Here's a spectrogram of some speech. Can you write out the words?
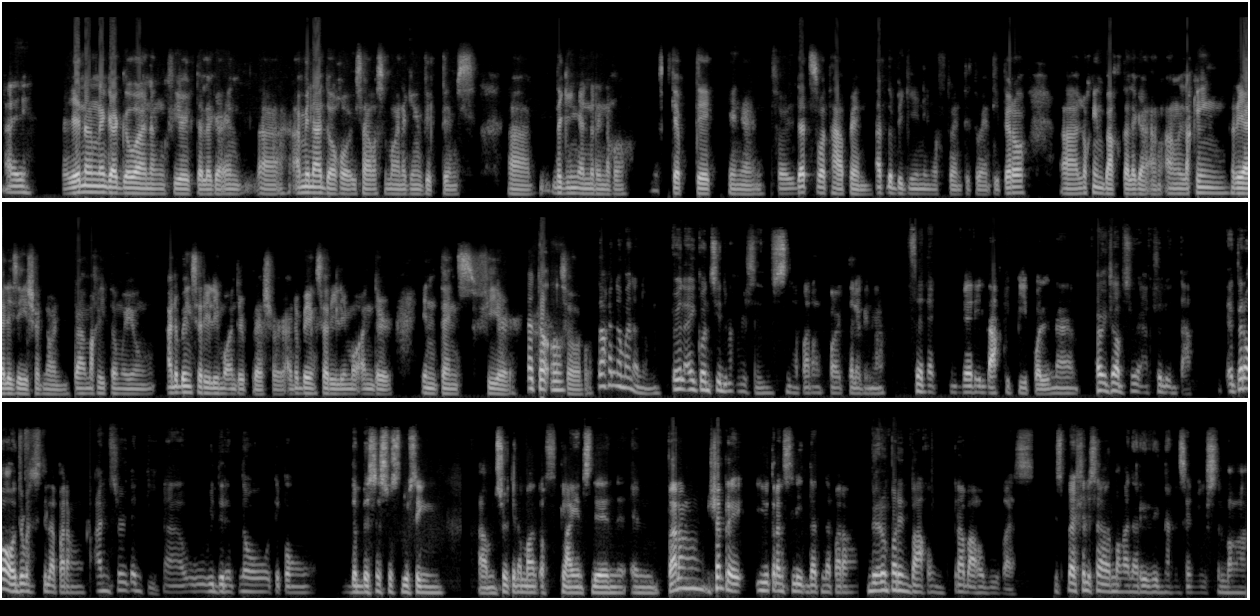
ay, Yan ang nagagawa ng fear talaga. And ah, aminado ako, isa ako sa mga naging victims. Ah, naging ano rin ako, skeptic, ganyan. So that's what happened at the beginning of 2020. Pero ah, looking back talaga, ang, ang laking realization nun, para makita mo yung, ano ba yung sarili mo under pressure? Ano ba yung sarili mo under intense fear? Totoo. So, sa akin naman, ano, well, I consider ourselves na parang part talaga na select very lucky people na our jobs were actually intact. Eh, pero oh, there was still a parang uncertainty na we didn't know tipong the business was losing um, certain amount of clients din. And parang syempre you translate that na parang meron pa rin ba akong trabaho bukas? Especially sa mga naririnig natin sa news ng mga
